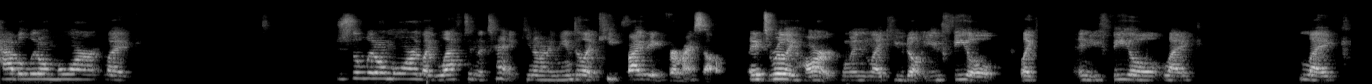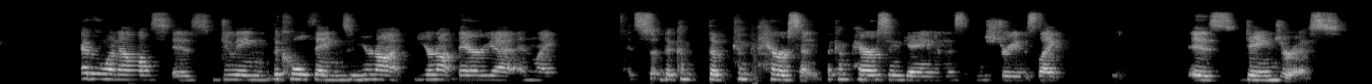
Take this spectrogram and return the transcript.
have a little more like just a little more like left in the tank you know what i mean? To like keep fighting for myself. It's really hard when like you don't you feel like and you feel like like everyone else is doing the cool things and you're not you're not there yet. And like it's the com- the comparison the comparison game in this industry is like is dangerous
